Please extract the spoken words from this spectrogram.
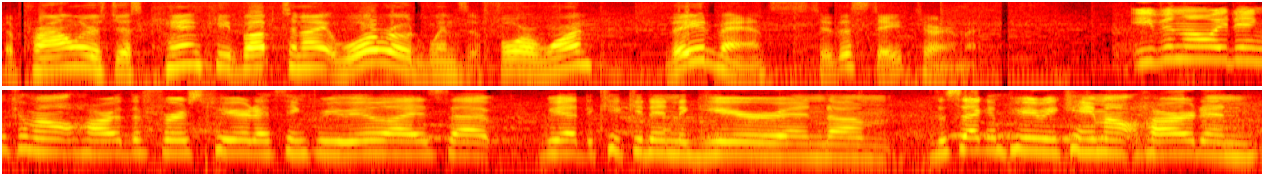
The Prowlers just can't keep up tonight. Warroad wins it 4-1. They advance to the state tournament. Even though we didn't come out hard the first period, I think we realized that we had to kick it into gear. And um, the second period, we came out hard, and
